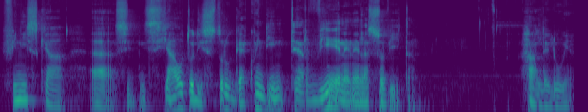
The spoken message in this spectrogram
finisca, eh, si, si autodistrugga e quindi interviene nella sua vita. Alleluia.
